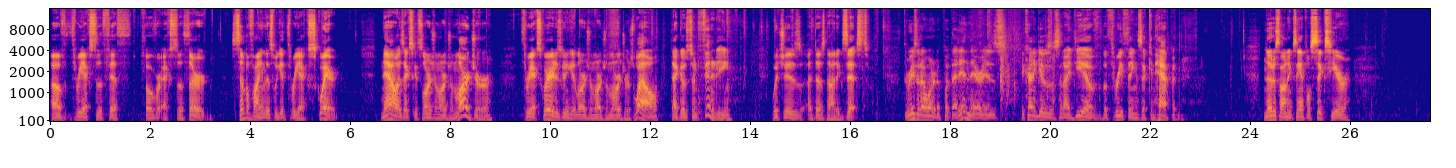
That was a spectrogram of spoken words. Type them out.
of 3x to the fifth over x to the third. Simplifying this, we get 3x squared. Now, as x gets larger and larger and larger, 3x squared is going to get larger and larger and larger as well. That goes to infinity, which is a does not exist. The reason I wanted to put that in there is it kind of gives us an idea of the three things that can happen. Notice on example 6 here,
